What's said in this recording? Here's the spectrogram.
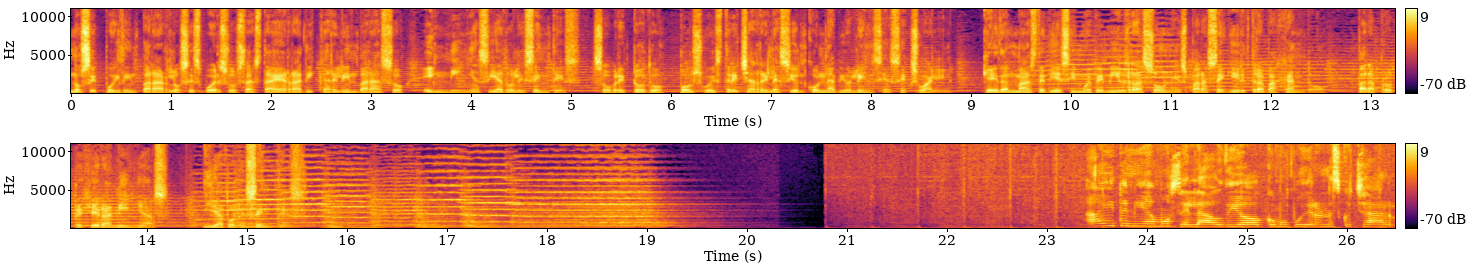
No se pueden parar los esfuerzos hasta erradicar el embarazo en niñas y adolescentes, sobre todo por su estrecha relación con la violencia sexual. Quedan más de 19.000 razones para seguir trabajando para proteger a niñas y adolescentes. Ahí teníamos el audio, como pudieron escuchar,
